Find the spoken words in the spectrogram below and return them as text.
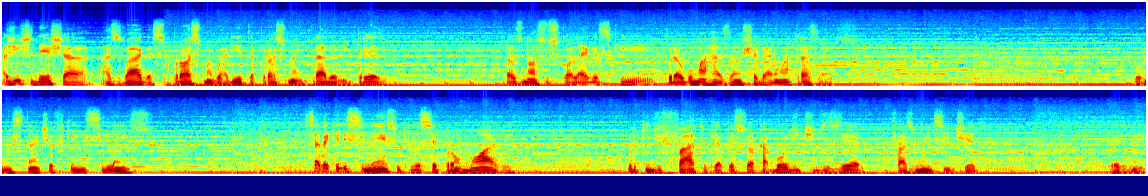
a gente deixa as vagas próximo à guarita, próximo à entrada da empresa, para os nossos colegas que por alguma razão chegaram atrasados. Por um instante eu fiquei em silêncio. Sabe aquele silêncio que você promove porque de fato o que a pessoa acabou de te dizer faz muito sentido? Pois bem,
